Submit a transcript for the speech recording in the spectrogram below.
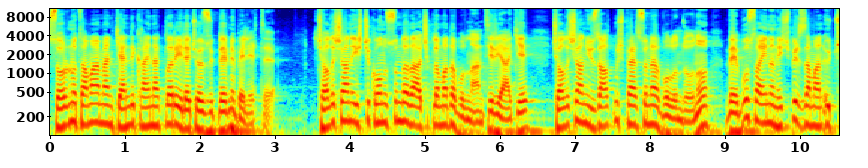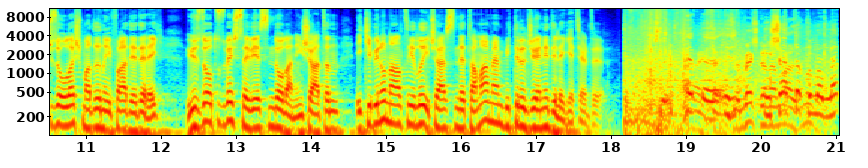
sorunu tamamen kendi kaynakları ile çözdüklerini belirtti. Çalışan işçi konusunda da açıklamada bulunan Tiryaki, çalışan 160 personel bulunduğunu ve bu sayının hiçbir zaman 300'e ulaşmadığını ifade ederek %35 seviyesinde olan inşaatın 2016 yılı içerisinde tamamen bitirileceğini dile getirdi. Dep, e, işte inşaatta kullanılan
